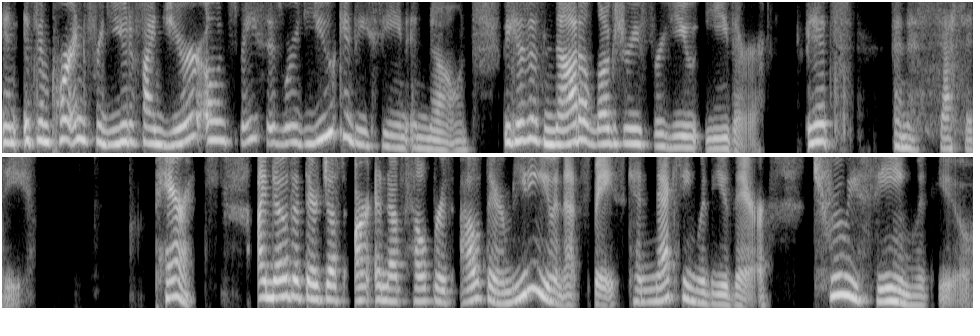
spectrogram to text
And it's important for you to find your own spaces where you can be seen and known because it's not a luxury for you either. It's a necessity. Parents, I know that there just aren't enough helpers out there meeting you in that space, connecting with you there, truly seeing with you.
